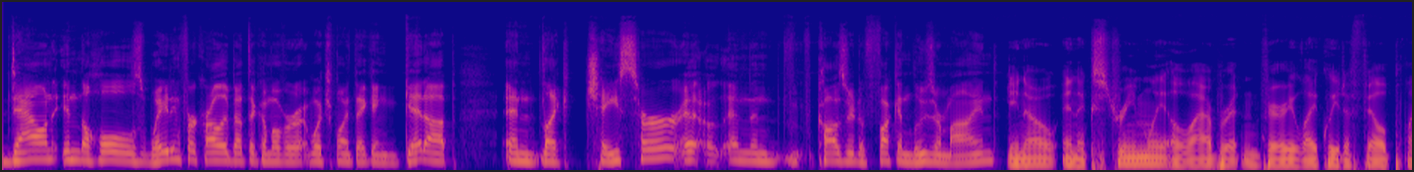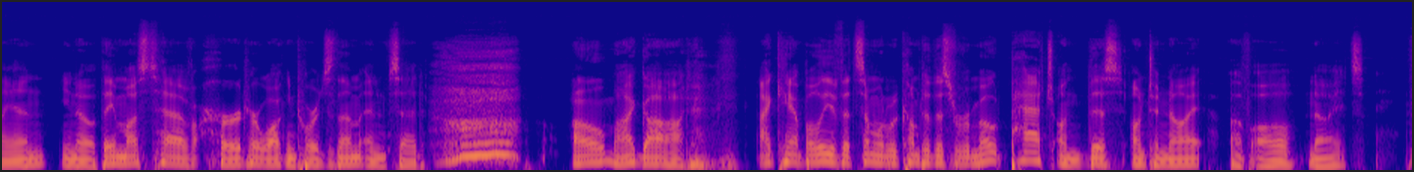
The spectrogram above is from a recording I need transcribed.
down in the holes waiting for Carly Beth to come over at which point they can get up and like chase her uh, and then cause her to fucking lose her mind. you know, an extremely elaborate and very likely to fail plan. You know, they must have heard her walking towards them and said, "Oh my god, I can't believe that someone would come to this remote patch on this on tonight of all nights."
